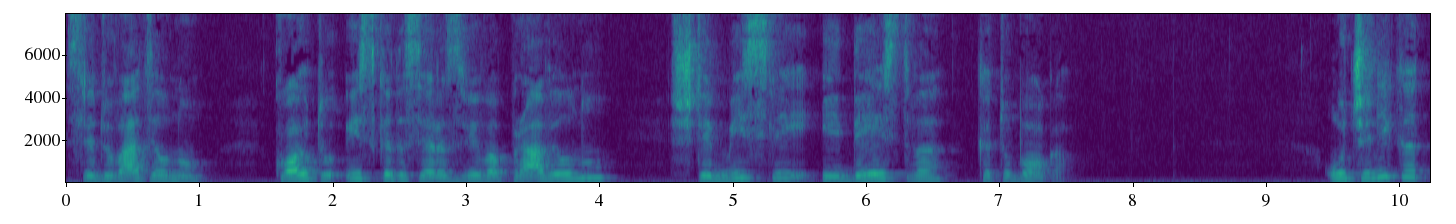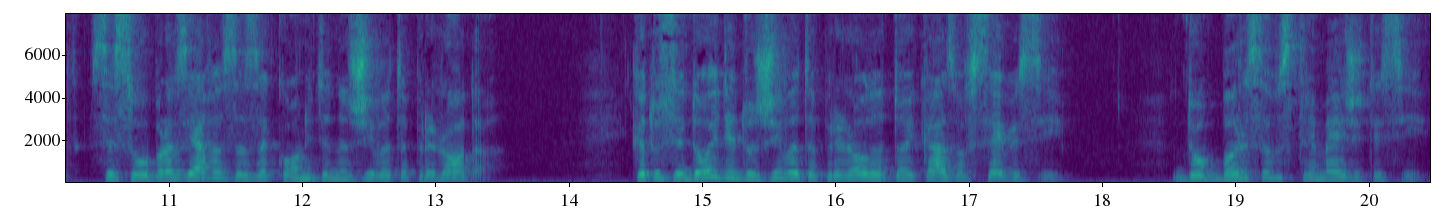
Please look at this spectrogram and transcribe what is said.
Следователно, който иска да се развива правилно, ще мисли и действа като Бога. Ученикът се съобразява с законите на живата природа. Като се дойде до живата природа, той казва в себе си Добър съм в стремежите си,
